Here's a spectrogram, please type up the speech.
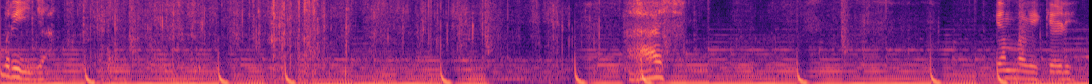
મરી જા હાશ કેમ બાકી કેડી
